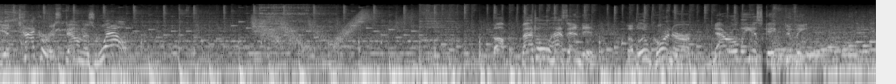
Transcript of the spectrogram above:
The attacker is down as well. The battle has ended. The blue corner narrowly escaped defeat.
